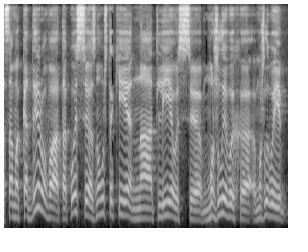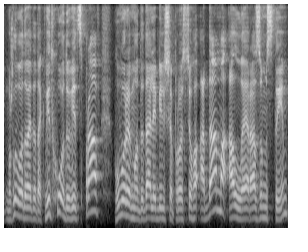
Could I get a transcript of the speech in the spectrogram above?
саме Кадирова. Так ось е, знову ж таки на тлі ось е, можливих е, можливої, можливо, давайте так відходу від справ. Говоримо дедалі більше про ось цього Адама, але разом з тим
